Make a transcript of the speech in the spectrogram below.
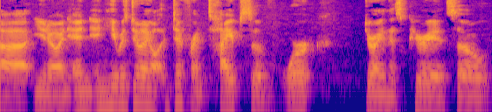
uh, you know, and, and, and he was doing different types of work during this period. So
